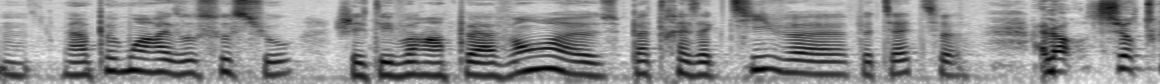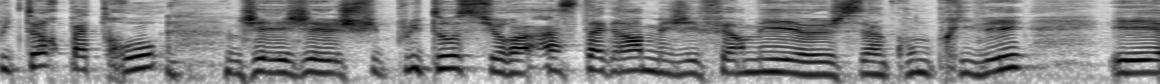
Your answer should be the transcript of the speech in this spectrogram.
Mmh. Mais un peu moins réseaux sociaux. J'ai été voir un peu avant, euh, pas très active peut-être. Alors sur Twitter pas trop. je suis plutôt sur Instagram mais j'ai fermé. c'est un compte privé et,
